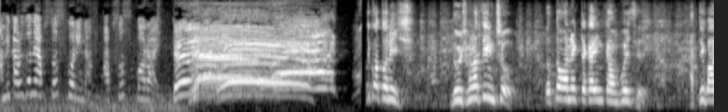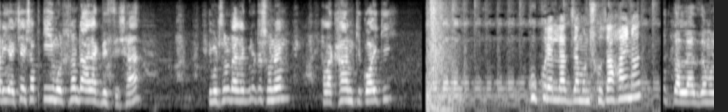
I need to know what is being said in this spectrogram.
আমি কারোর জন্য আফসোস করি না আফসোস করাই। কত নিস? দুইশো না তিনশো? তোর তো অনেক টাকা ইনকাম হয়েছে। আর তুই বাড়ি এসে সব কি ইমোশনাল ডায়লগ দিচ্ছিস হ্যাঁ? ইমোশনাল ডায়লগগুলো একটু শোনেন। শালা খান কি কয় কি? কুকুরের লাজ যেমন সোজা হয় না। কুত্তার ল্যাজ যেমন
